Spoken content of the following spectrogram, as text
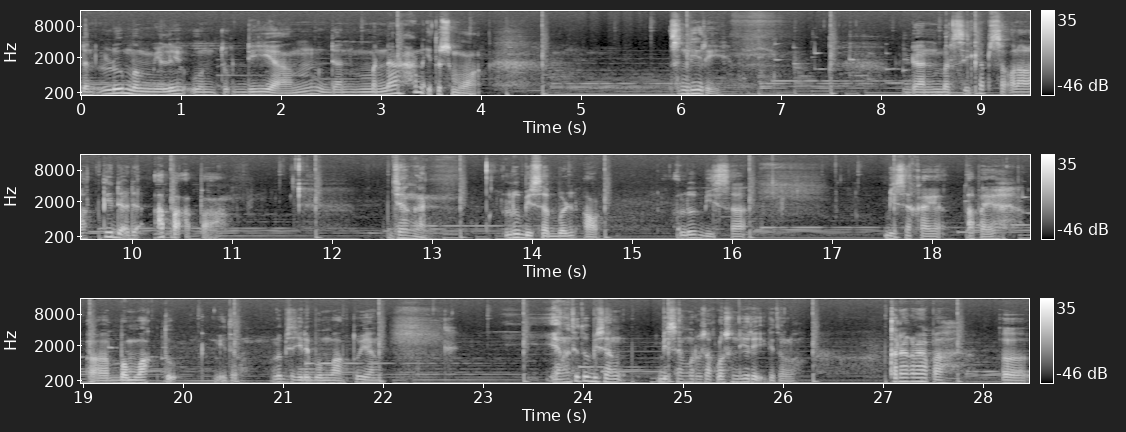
dan lu memilih untuk diam dan menahan itu semua sendiri dan bersikap seolah-olah tidak ada apa-apa jangan. Lu bisa burn out. Lu bisa bisa kayak apa ya uh, bom waktu gitu. Lo bisa jadi bom waktu yang yang nanti tuh bisa bisa ngerusak lo sendiri gitu loh. Karena kenapa? Uh,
